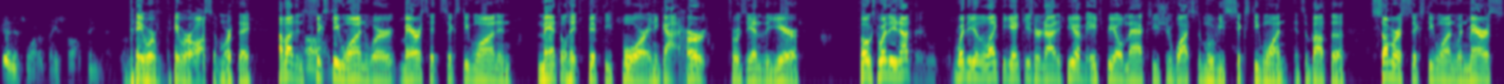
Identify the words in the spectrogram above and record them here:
goodness, what a baseball team that was. They were they were awesome, weren't they? How about in Oh. '61 where Maris hit 61 and Mantle hit 54 and he got hurt towards the end of the year? Folks, whether you're not whether you like the Yankees or not, if you have HBO Max, you should watch the movie 61. It's about the summer of 61 when Maris,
